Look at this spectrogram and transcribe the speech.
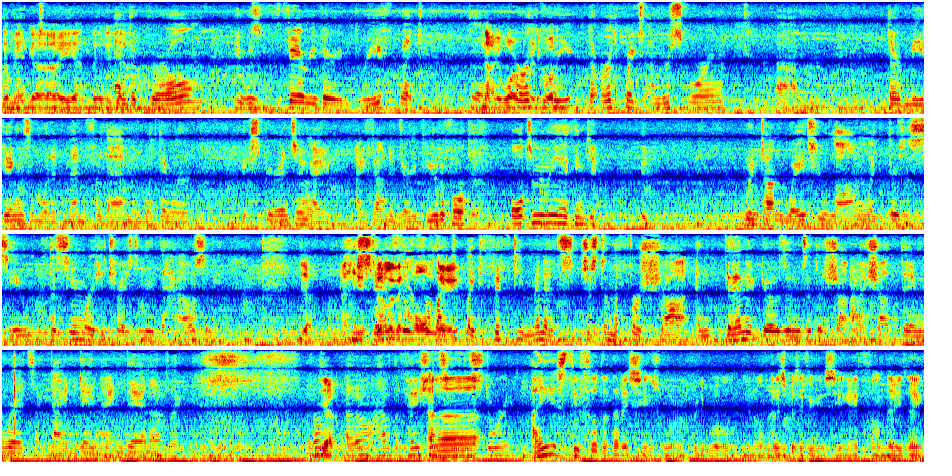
The main guy and the. and yeah. the girl. It was very very brief, but the No, pretty well. earthquake- the earthquakes underscoring um, their meetings and what it meant for them and what they were experiencing. I, I found it very beautiful. Ultimately, I think it, it went on way too long. Like there's a scene, the scene where he tries to leave the house and Yeah. And he he stands there for like like 50 minutes just in the first shot, and then it goes into the shot by shot thing where it's like night and day, night and day, and I was like, I don't, Yeah. I don't have the patience for Uh, this story. I still thought that that scenes were pretty well. You know, that specific scene, I found that it like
